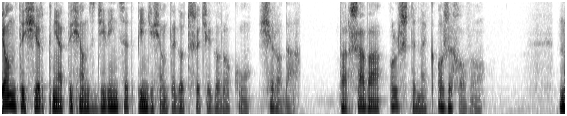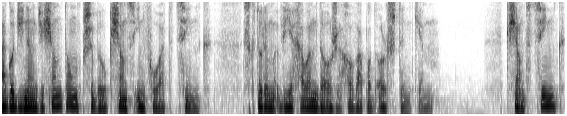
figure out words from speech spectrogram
5 sierpnia 1953 roku, środa. Warszawa, Olsztynek, Orzechowo. Na godzinę dziesiątą przybył ksiądz infuat Cink, z którym wjechałem do Orzechowa pod Olsztynkiem. Ksiądz Cink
